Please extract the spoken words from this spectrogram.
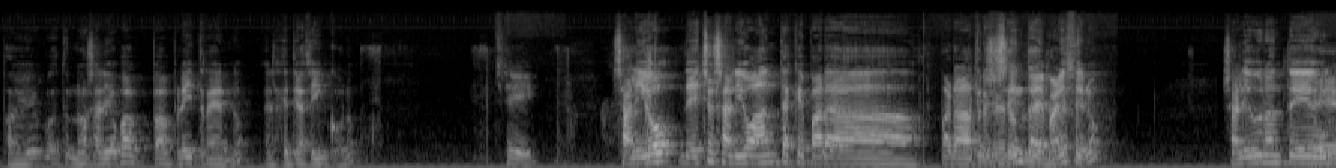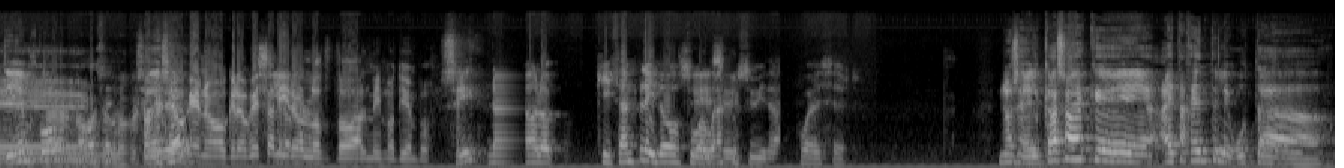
para Play 4, no, salió para, para Play 3, ¿no? El GTA 5, ¿no? Sí. Salió, de hecho salió antes que para, para la Primero 360, me parece, ¿no? Salió durante un Eh, tiempo. Claro, no yo creo que salió-. Creo que no, creo que salieron los dos al mismo tiempo. ¿Sí? No, no, lo- quizá en Play 2 Sí, tuvo alguna sí. exclusividad, puede ser. No sé, el caso es que a esta gente le gusta.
